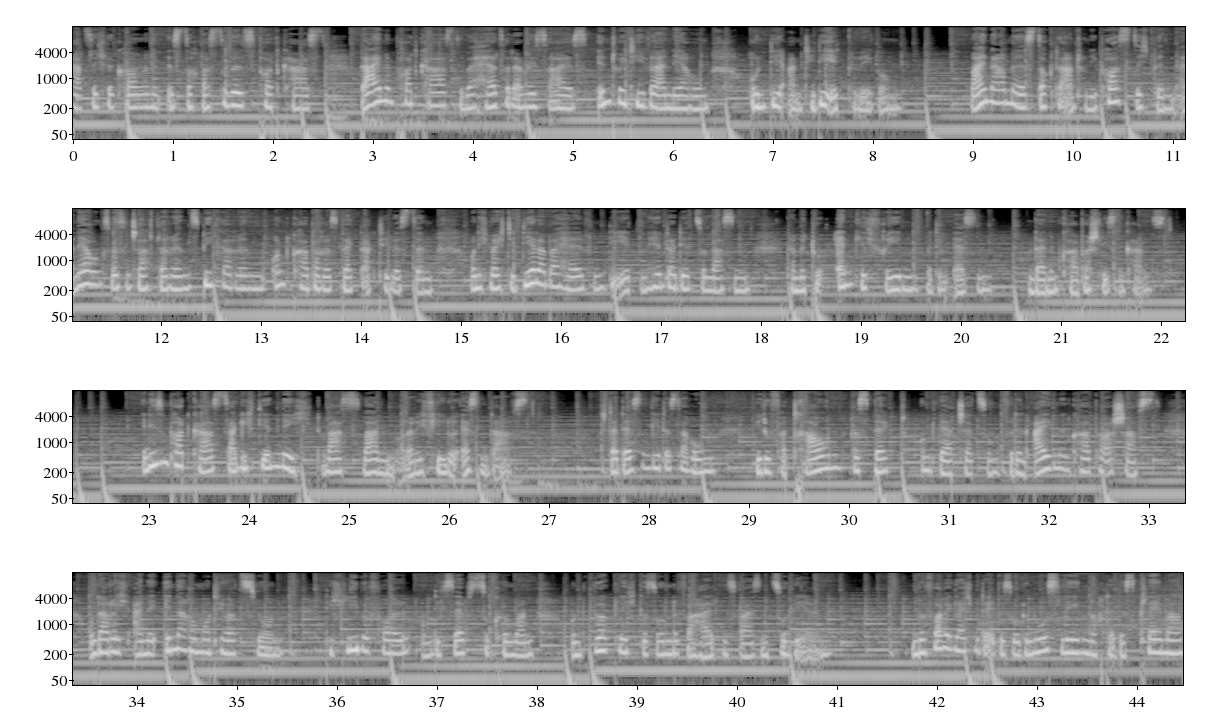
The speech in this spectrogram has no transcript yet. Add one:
Herzlich willkommen im Ist doch was du willst Podcast, deinem Podcast über Health at Every Size, intuitive Ernährung und die Anti-Diät-Bewegung. Mein Name ist Dr. Anthony Post, ich bin Ernährungswissenschaftlerin, Speakerin und Körperrespektaktivistin und ich möchte dir dabei helfen, Diäten hinter dir zu lassen, damit du endlich Frieden mit dem Essen und deinem Körper schließen kannst. In diesem Podcast sage ich dir nicht, was, wann oder wie viel du essen darfst. Stattdessen geht es darum, wie du Vertrauen, Respekt und Wertschätzung für den eigenen Körper erschaffst und dadurch eine innere Motivation, dich liebevoll um dich selbst zu kümmern und wirklich gesunde Verhaltensweisen zu wählen. Und bevor wir gleich mit der Episode loslegen, noch der Disclaimer.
